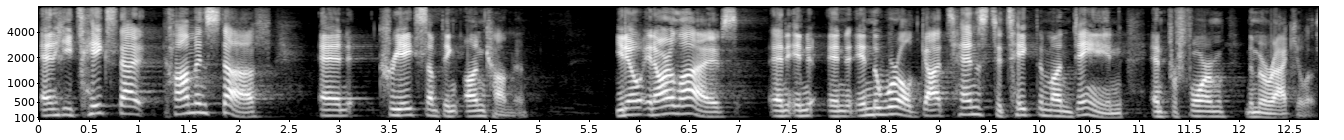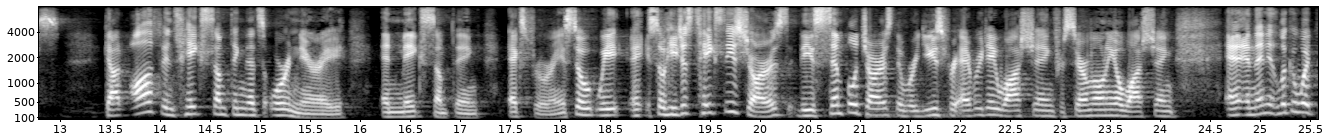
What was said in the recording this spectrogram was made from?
and he takes that common stuff and creates something uncommon. You know, in our lives, and in, in, in the world, God tends to take the mundane and perform the miraculous. God often takes something that's ordinary and makes something extraordinary. So, we, so he just takes these jars, these simple jars that were used for everyday washing, for ceremonial washing, and, then look at what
